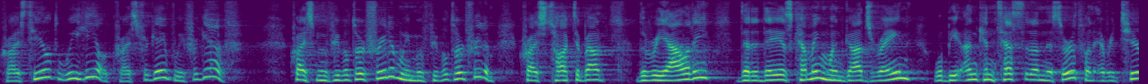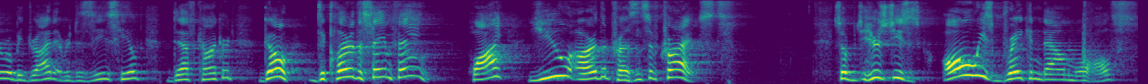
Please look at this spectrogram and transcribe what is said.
Christ healed, we heal. Christ forgave, we forgive. Christ moved people toward freedom, we move people toward freedom. Christ talked about the reality that a day is coming when God's reign will be uncontested on this earth, when every tear will be dried, every disease healed, death conquered. Go, declare the same thing. Why? You are the presence of Christ. So here's Jesus, always breaking down walls.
